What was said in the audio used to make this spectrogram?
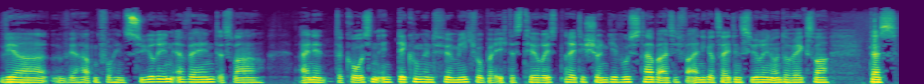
Wir, wir haben vorhin Syrien erwähnt. Es war eine der großen Entdeckungen für mich, wobei ich das theoretisch schon gewusst habe, als ich vor einiger Zeit in Syrien unterwegs war, dass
